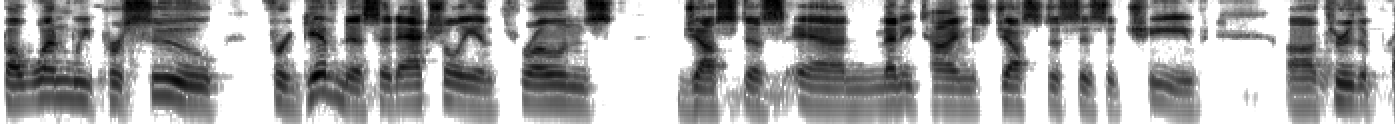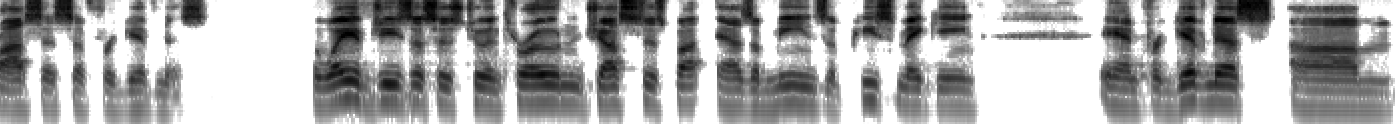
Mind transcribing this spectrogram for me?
But when we pursue forgiveness, it actually enthrones justice, and many times justice is achieved uh, through the process of forgiveness. The way of Jesus is to enthrone justice but as a means of peacemaking and forgiveness um,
